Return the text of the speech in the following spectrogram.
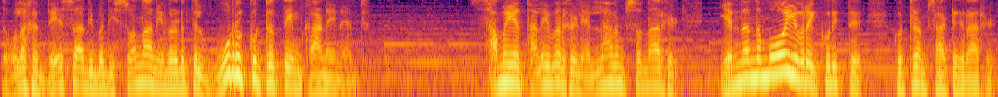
இந்த உலக தேசாதிபதி சொன்னான் இவரிடத்தில் ஒரு குற்றத்தையும் காணேன் என்று. சமய தலைவர்கள் எல்லாரும் சொன்னார்கள் என்னென்னமோ இவரை குறித்து குற்றம் சாட்டுகிறார்கள்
